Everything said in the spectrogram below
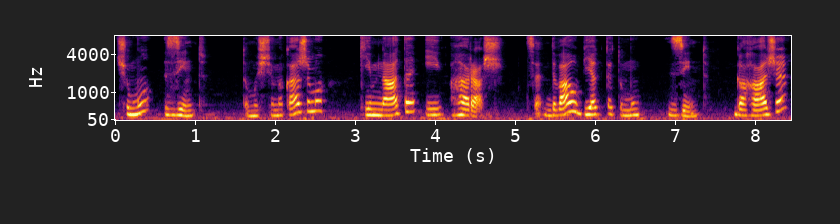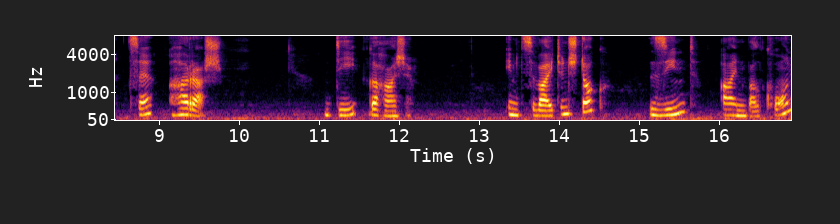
Чому sind? Тому що ми кажемо кімната і гараж. Це два об'єкти, тому sind. Гараже це гараж. Die Garage. Im zweiten Stock sind ein Balkon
